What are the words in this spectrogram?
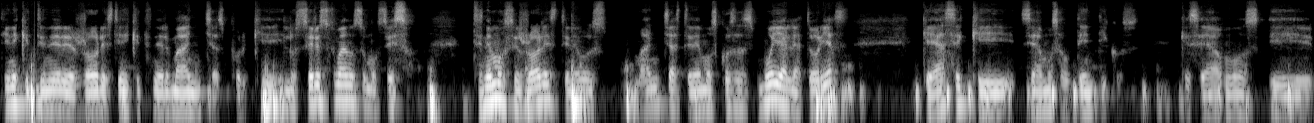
Tiene que tener errores, tiene que tener manchas, porque los seres humanos somos eso. Tenemos errores, tenemos manchas, tenemos cosas muy aleatorias que hace que seamos auténticos, que seamos eh,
